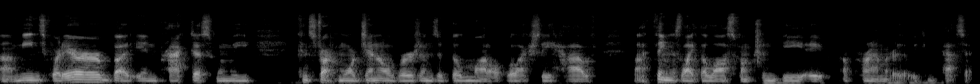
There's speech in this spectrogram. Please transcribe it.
uh, mean squared error, but in practice, when we construct more general versions of build model, we'll actually have uh, things like the loss function be a, a parameter that we can pass it.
